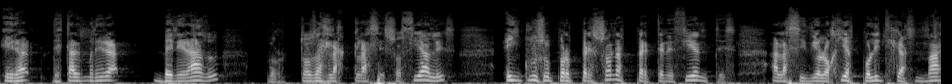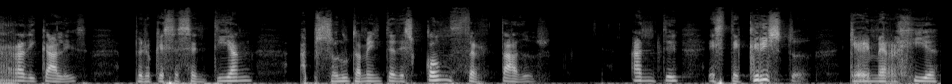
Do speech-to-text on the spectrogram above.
era de tal manera venerado por todas las clases sociales e incluso por personas pertenecientes a las ideologías políticas más radicales, pero que se sentían absolutamente desconcertados ante este Cristo que emergía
